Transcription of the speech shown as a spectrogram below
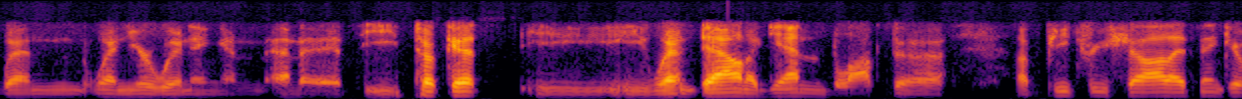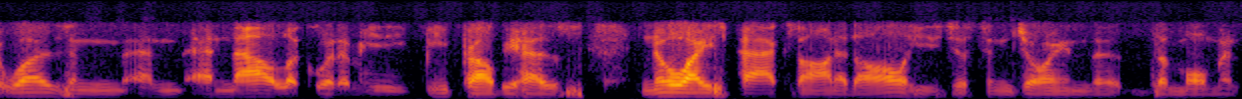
when when you're winning. And and it, he took it. He he went down again, blocked a a Petry shot, I think it was, and and and now look what him. He he probably has no ice packs on at all. He's just enjoying the the moment.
